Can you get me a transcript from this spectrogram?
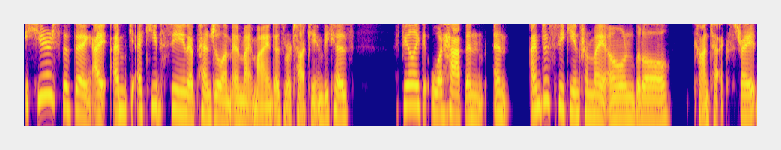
here's the thing. I, I'm, I keep seeing a pendulum in my mind as we're talking because I feel like what happened, and I'm just speaking from my own little context, right?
